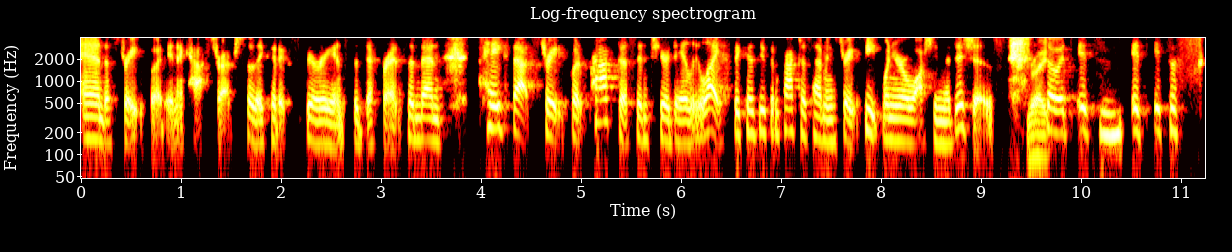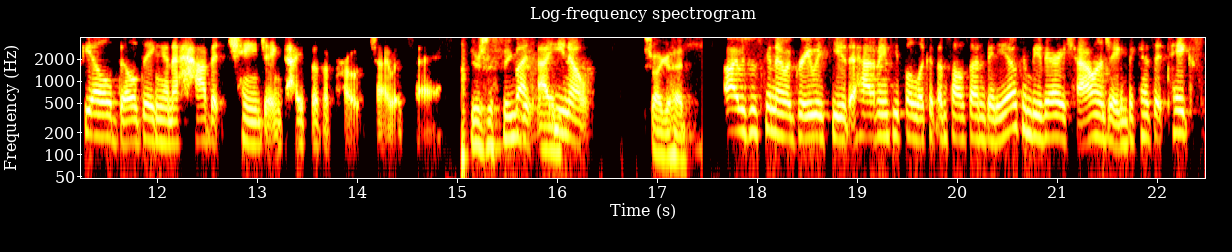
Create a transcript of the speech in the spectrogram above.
and a straight foot in a calf stretch so they could experience the difference. And then take that straight foot practice into your daily life because you can practice having straight feet when you're washing the dishes. Right. So it's it's it's it's a skill building and a habit changing type of approach, I would say. There's a thing but, that uh, you know sorry go ahead I was just going to agree with you that having people look at themselves on video can be very challenging because it takes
